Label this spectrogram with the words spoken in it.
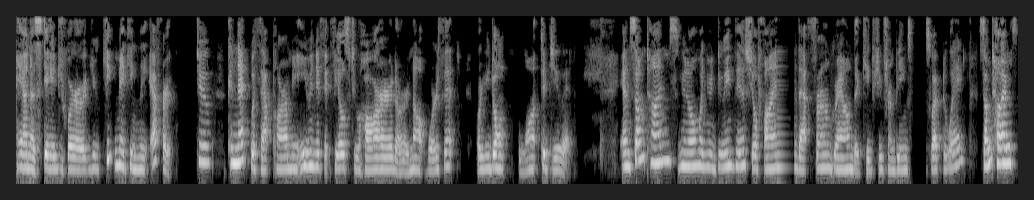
and a stage where you keep making the effort to connect with that parami, even if it feels too hard or not worth it or you don't want to do it. And sometimes, you know, when you're doing this, you'll find that firm ground that keeps you from being swept away. Sometimes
